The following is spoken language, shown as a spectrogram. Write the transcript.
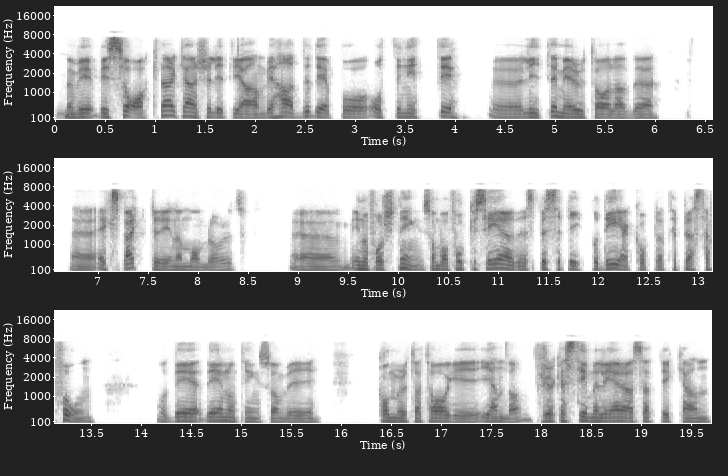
Mm. Men vi, vi saknar kanske lite grann, vi hade det på 80-90, eh, lite mer uttalade eh, experter inom området, eh, inom forskning som var fokuserade specifikt på det kopplat till prestation. Och det, det är någonting som vi kommer att ta tag i igen då, försöka stimulera så att vi kan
